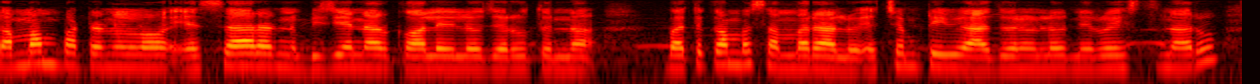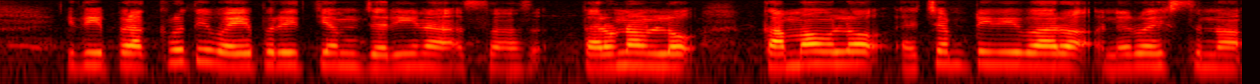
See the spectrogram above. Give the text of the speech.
ఖమ్మం పట్టణంలో ఎస్ఆర్ఎన్ బిజేఎన్ఆర్ కాలేజీలో జరుగుతున్న బతుకమ్మ సంబరాలు హెచ్ఎంటీవీ ఆధ్వర్యంలో నిర్వహిస్తున్నారు. ఇది ప్రకృతి వైపరీత్యం జరిగిన స- తరుణంలో ఖమ్మంలో హెచ్ఎంటీవీ వారు నిర్వహిస్తున్న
